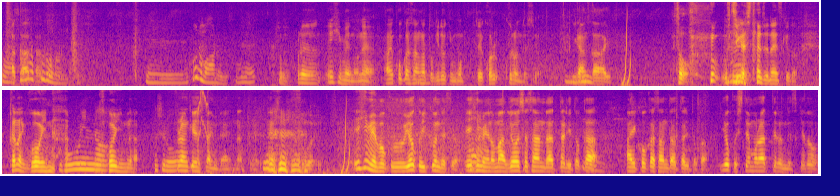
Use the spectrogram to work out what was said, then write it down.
のあ赤赤。黒なんだ。えー、こういうのもあるんですねそうこれ愛媛のね愛好家さんが時々持ってこる来るんですよ。いらんか言って。そう。うちがしたんじゃないですけどかなり強引な強引な。面強引なフランケンシュタインみたいになって。ね すごい。愛媛僕よく行くんですよ。愛媛のまあ業者さんだったりとか、愛好家さんだったりとかよくしてもらってるんですけど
